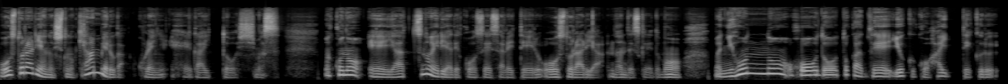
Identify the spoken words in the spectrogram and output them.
オーストラリアの首都のキャンベラがこれに該当します。まあ、このえー8つのエリアで構成されているオーストラリアなんですけれども、まあ、日本の報道とかでよくこう入ってくる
